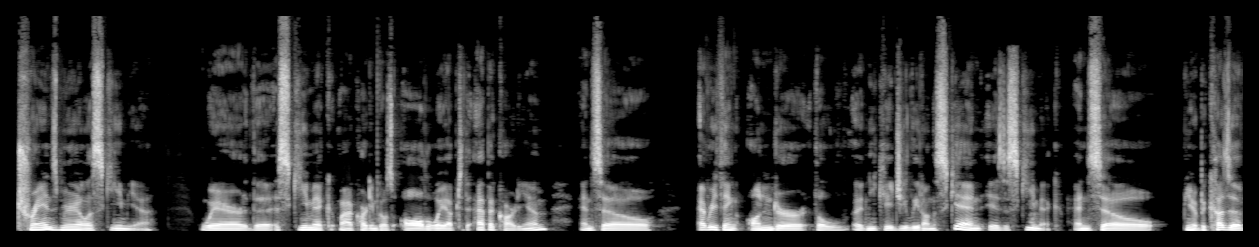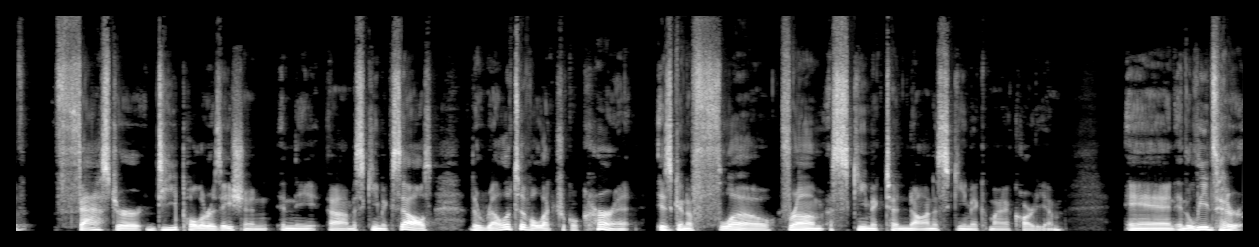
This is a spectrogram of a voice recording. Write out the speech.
transmural ischemia, where the ischemic myocardium goes all the way up to the epicardium. And so everything under the an EKG lead on the skin is ischemic. And so, you know, because of faster depolarization in the um, ischemic cells, the relative electrical current is going to flow from ischemic to non ischemic myocardium. And in the leads that are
